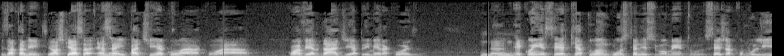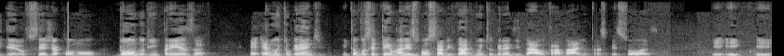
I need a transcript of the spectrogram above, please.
Exatamente. Eu acho que essa, essa né? empatia com a, com, a, com a verdade é a primeira coisa. Uhum. É, reconhecer que a tua angústia nesse momento, seja como líder ou seja como dono de empresa, é, é muito grande. Então você tem uma uhum. responsabilidade muito grande de dar o trabalho para as pessoas e, e, e,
